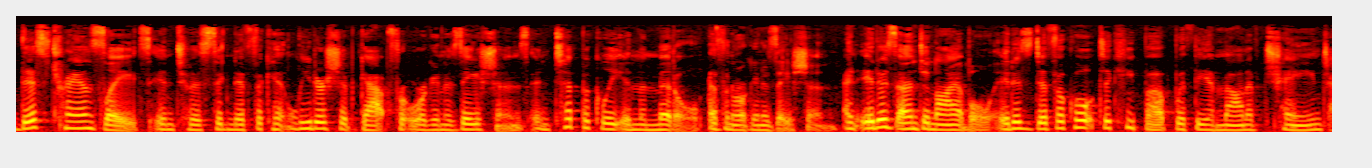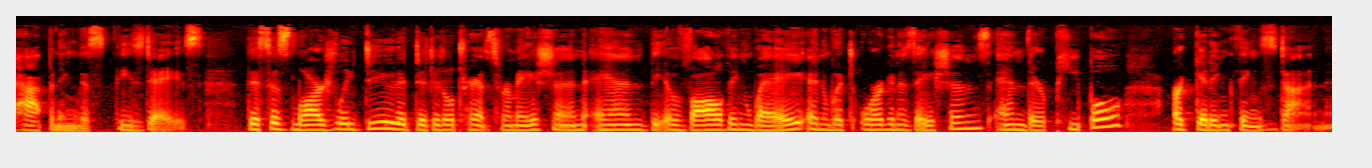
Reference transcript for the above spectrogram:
This translates into a significant leadership gap for organizations and typically in the middle of an organization. And it is undeniable. It is difficult to keep up with the amount of change happening this, these days. This is largely due to digital transformation and the evolving way in which organizations and their people are getting things done.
